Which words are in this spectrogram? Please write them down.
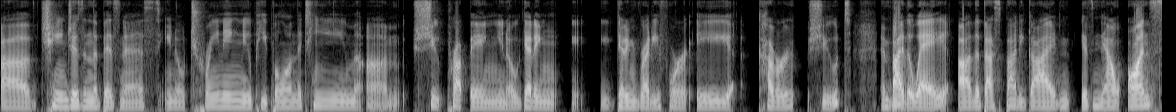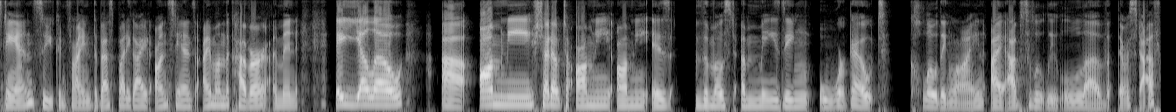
of changes in the business, you know, training new people on the team, um, shoot prepping, you know, getting getting ready for a cover shoot. And by the way, uh, the Best Body Guide is now on stands. So you can find the Best Body Guide on stands. I'm on the cover. I'm in a yellow uh, Omni. Shout out to Omni. Omni is the most amazing workout clothing line. I absolutely love their stuff.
